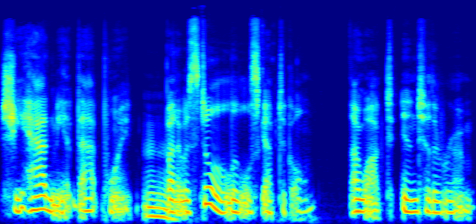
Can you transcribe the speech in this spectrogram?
She had me at that point, mm. but I was still a little skeptical. I walked into the room.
